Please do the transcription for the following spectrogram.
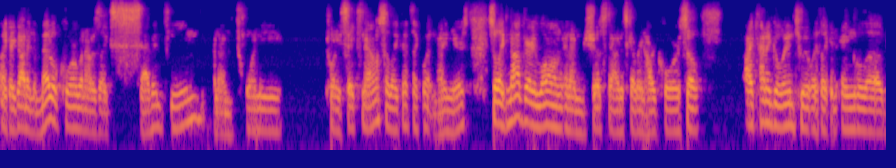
like I got into metalcore when I was like 17 and I'm 20, 26 now. So like, that's like what, nine years. So like not very long. And I'm just now discovering hardcore. So I kind of go into it with like an angle of,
